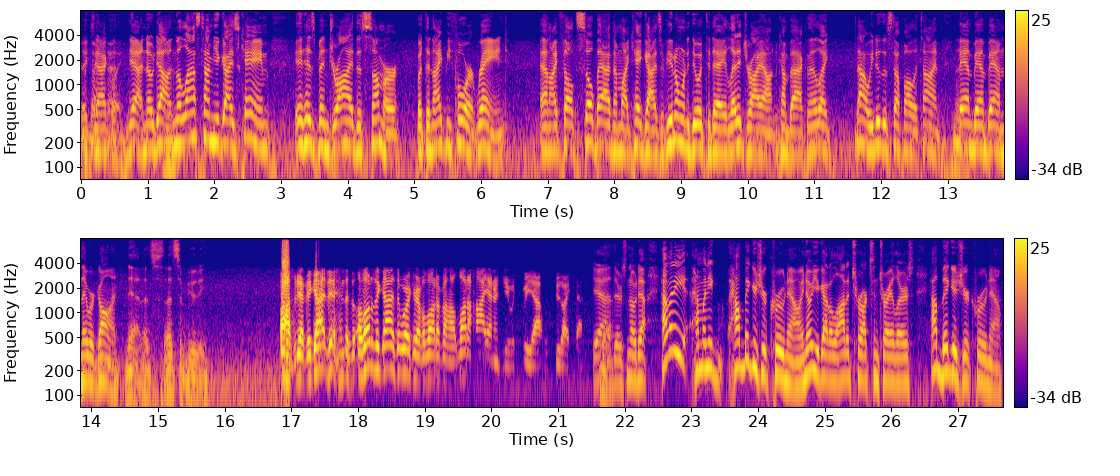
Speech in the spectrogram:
Exactly. Yeah, no doubt. And the last time you guys came, it has been dry this summer, but the night before it rained, and I felt so bad. I'm like, hey guys, if you don't want to do it today, let it dry out and come back. And they're like, no, we do this stuff all the time. Bam, bam, bam. They were gone. Yeah, that's that's a beauty. Awesome. Yeah, the guy. The, a lot of the guys that work here have a lot of a lot of high energy, which we uh, which we like that. Yeah, Yeah. there's no doubt. How many? How many? How big is your crew now? I know you got a lot of trucks and trailers. How big is your crew now?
